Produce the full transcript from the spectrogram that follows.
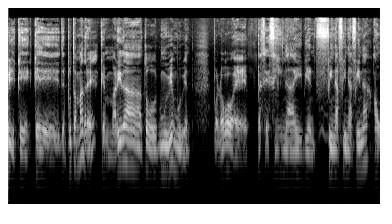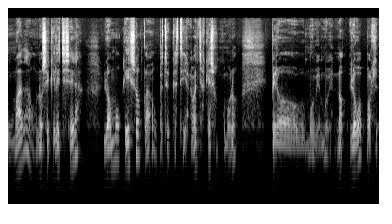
Oye, que, que de puta madre, ¿eh? que marida todo muy bien, muy bien. Pues luego eh, pececina y bien fina, fina, fina, ahumada, o no sé qué leche será, lomo, queso, claro, Castilla-La Mancha, queso, como no. Pero muy bien, muy bien, ¿no? Luego, pues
